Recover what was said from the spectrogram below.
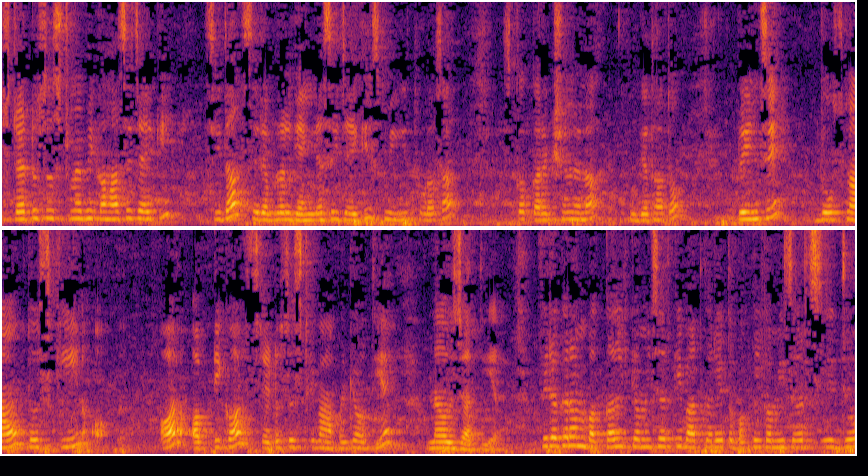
स्टेटोसिस्ट में भी कहाँ से जाएगी? सीधा सिरेब्रल गैंग्लिया से ही जाएगी। इसमें ये थोड़ा सा इसका करेक्शन है ना, हो गया था तो। ब्रेन से दो स्नाउ दो स्किन और ऑप्टिक और स्टेटोसिस्ट के वहाँ पर क्या होती है? नर्व्स जाती है। फिर अगर हम बक्कल कमीसर की बात करें तो बक्कल कमीसर से जो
